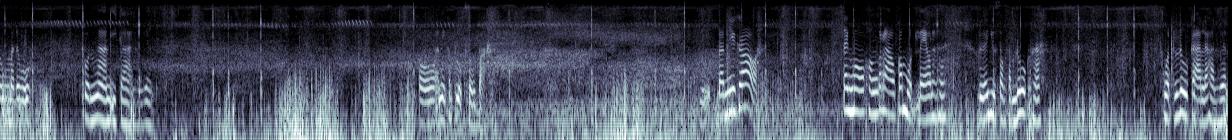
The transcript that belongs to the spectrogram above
ลงมาดูผลงานอีกาเพื่อนโอ้อันนี้เขาปลูกโซบะตอนนี้ก็ แตงโมของเราก็หมดแล้วนะคะ เหลืออยู่สองสามลูกนะคะ หมดฤดูกาลแล้วค่ะเพื่อน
